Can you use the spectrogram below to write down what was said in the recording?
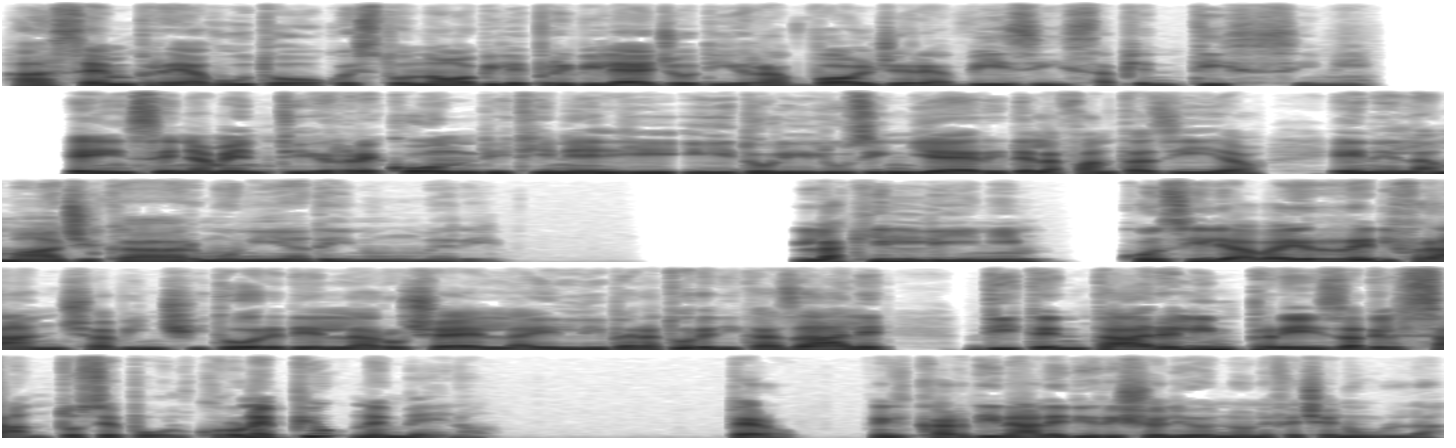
ha sempre avuto questo nobile privilegio di ravvolgere avvisi sapientissimi e insegnamenti reconditi negli idoli lusinghieri della fantasia e nella magica armonia dei numeri. L'Achillini consigliava il re di Francia, vincitore della Rocella e liberatore di Casale, di tentare l'impresa del Santo Sepolcro, né più né meno. Però il cardinale di Richelieu non ne fece nulla.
